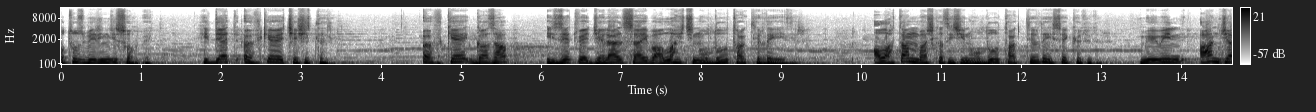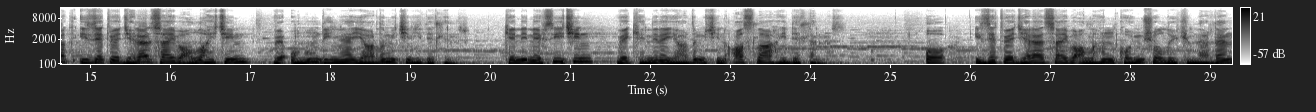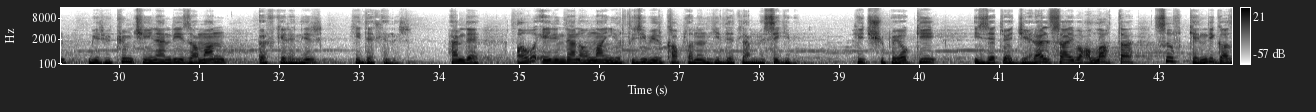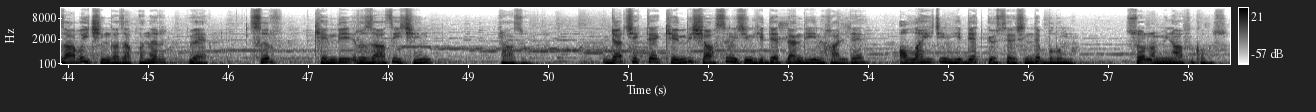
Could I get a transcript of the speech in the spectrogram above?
31. Sohbet Hiddet, öfke ve çeşitleri Öfke, gazap, izzet ve celal sahibi Allah için olduğu takdirde iyidir. Allah'tan başkası için olduğu takdirde ise kötüdür. Mümin ancak izzet ve celal sahibi Allah için ve onun dinine yardım için hiddetlenir. Kendi nefsi için ve kendine yardım için asla hiddetlenmez. O İzzet ve celal sahibi Allah'ın koymuş olduğu hükümlerden bir hüküm çiğnendiği zaman öfkelenir, hiddetlenir. Hem de avı elinden alınan yırtıcı bir kaplanın hiddetlenmesi gibi. Hiç şüphe yok ki İzzet ve celal sahibi Allah da sırf kendi gazabı için gazaplanır ve sırf kendi rızası için razı olur. Gerçekte kendi şahsın için hiddetlendiğin halde Allah için hiddet gösterisinde bulunma. Sonra münafık olursun.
